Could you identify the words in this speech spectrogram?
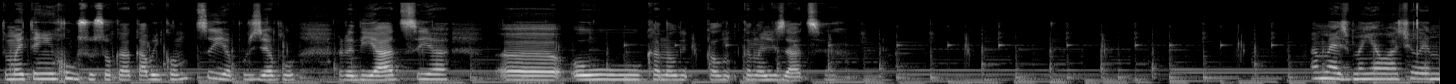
também têm em russo, só que acabam com tsia, por exemplo, radiácia uh, eh, ou canali canalização. A mesma eu acho em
